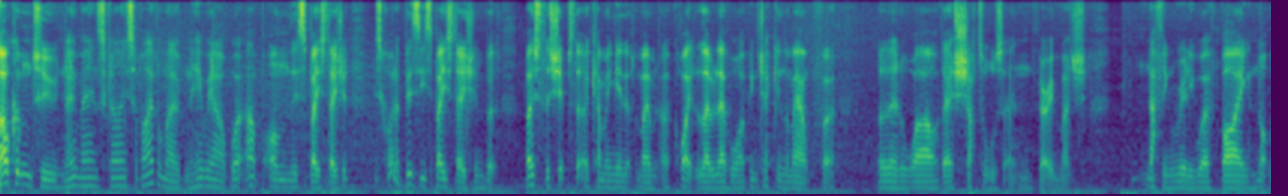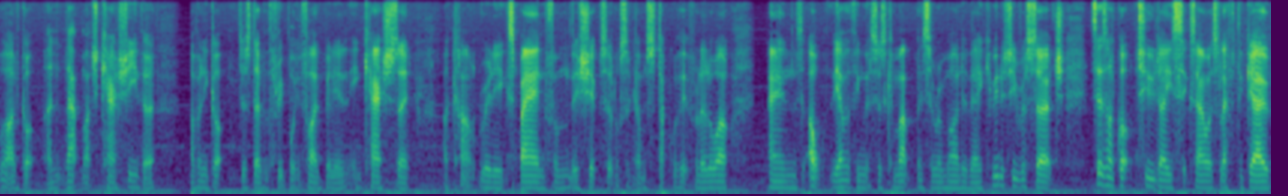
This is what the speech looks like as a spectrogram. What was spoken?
Welcome to No Man's Sky Survival Mode and here we are, we're up on this space station. It's quite a busy space station but most of the ships that are coming in at the moment are quite low level. I've been checking them out for a little while. They're shuttles and very much nothing really worth buying. Not that I've got that much cash either. I've only got just over 3.5 billion in cash so I can't really expand from this ship so it looks like I'm stuck with it for a little while and oh the other thing that's just come up is a reminder there. Community research it says I've got two days six hours left to go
